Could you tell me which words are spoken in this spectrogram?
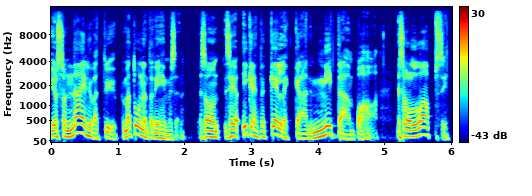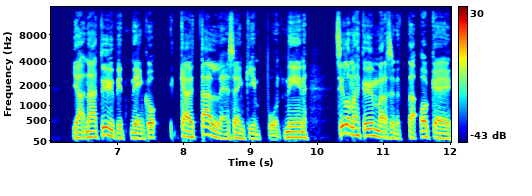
jos on näin hyvä tyyppi, mä tunnen tämän ihmisen, ja se, on, se ei ole ikinä kellekään mitään pahaa, ja se on lapsi, ja nämä tyypit niin kuin käy tälleen sen kimppuun, niin silloin mä ehkä ymmärsin, että okei,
